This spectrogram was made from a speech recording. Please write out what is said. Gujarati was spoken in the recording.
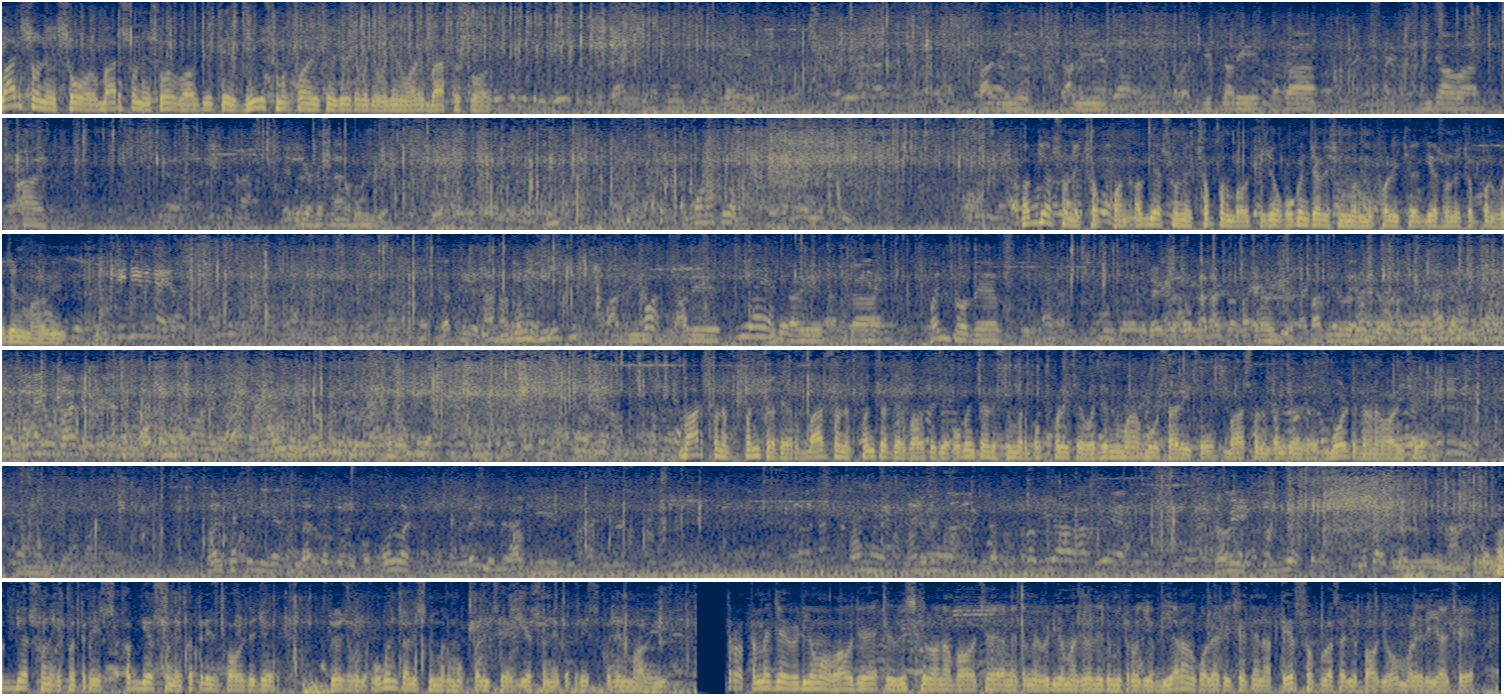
બારસો ને સોળ બારસો ને સોળ ભાવ છે જીવીસ મગફળી છે જોઈ શકો છો વજનવાળી બારસો સોળ. પાંત્રીસ ચાલીસ પિસ્તાલીસ પચાસ પંચાવન સાઠ અગિયારસો ને છપ્પન અગિયારસો ને છપ્પન ભાવ છે જો ઓગણચાલીસ નંબર મગફળી છે અગિયારસો ને છપ્પન વજન માળવી. ચાલીસ પંચોતેર બારસો ને પંચોતેર, બારસો ને પંચોતેર ભાવ છે જે ઓગણચાલીસ નંબર મગફળી છે, વજનમાં બહુ સારી છે. બારસો ને પંચોતેર બોલ્ટ દાણાવાળી છે. અગિયારસો ને એકત્રીસ, અગિયારસો ને એકત્રીસ ભાવ છે જે જોઈ શકો છો. ઓગણચાલીસ નંબર મગફળી છે, અગિયારસો ને એકત્રીસ વજન માળવી. મિત્રો, તમે જે વિડીયોમાં ભાવ જોઈએ એ વીસ કિલોના ભાવ છે અને તમે વિડીયોમાં જોઈ લીધું મિત્રો, જે બિયારણ ક્વોલિટી છે તેના તેરસો પ્લસ આજે ભાવ જોવા મળી રહ્યા છે.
